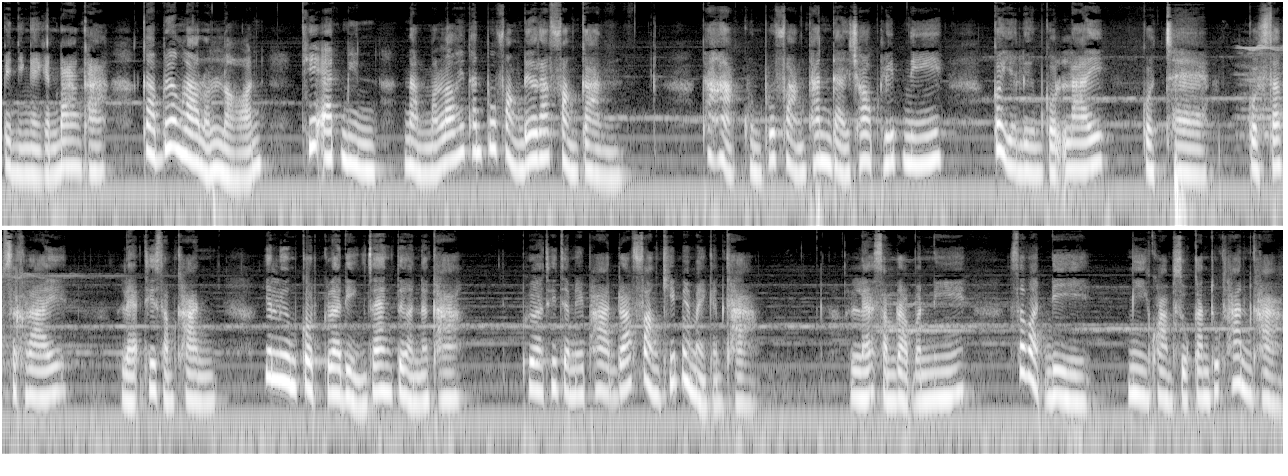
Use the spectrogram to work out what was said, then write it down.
เป็นยังไงกันบ้างคะ กับเรื่องราวหลอนๆ ที่แอดมินนำมาเล่าให้ท่านผู้ฟังได้รับฟังกัน ถ้าหากคุณผู้ฟังท่านใดชอบคลิปนี้ ก็อย่าลืมกดไลค์ กดแชร์ กด Subscribe และที่สำคัญ อย่าลืมกดกระดิ่งแจ้งเตือนนะคะ เพื่อที่จะไม่พลาดรับฟังคลิปใหม่ ๆ กันค่ะ และสำหรับวันนี้ สวัสดี มีความสุขกันทุกท่านค่ะ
